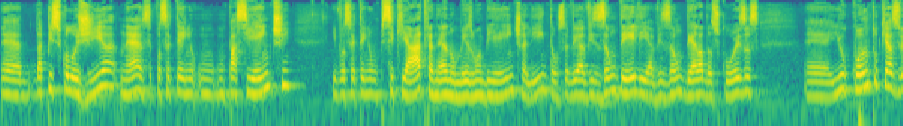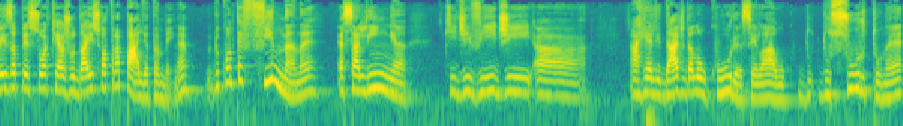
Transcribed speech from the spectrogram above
é, da psicologia, né? Você tem um, um paciente e você tem um psiquiatra, né, no mesmo ambiente ali, então você vê a visão dele, a visão dela das coisas, é, e o quanto que às vezes a pessoa quer ajudar, isso atrapalha também, né? E o quanto é fina, né, essa linha que divide a, a realidade da loucura, sei lá, o, do, do surto, né?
